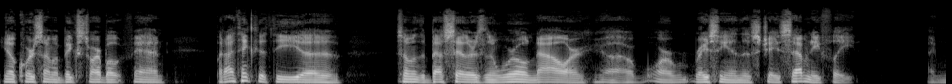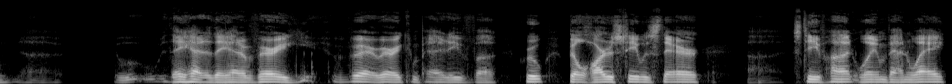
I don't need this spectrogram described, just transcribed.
you know, of course, I'm a big Starboat fan, but I think that the uh, some of the best sailors in the world now are uh, are racing in this J70 fleet. Uh, they had they had a very very very competitive uh, group. Bill Hardesty was there, uh, Steve Hunt, Willem Van Waay,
